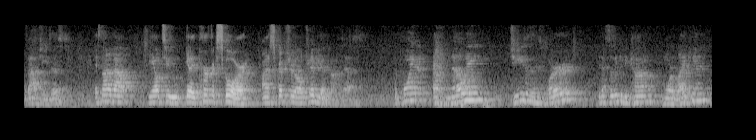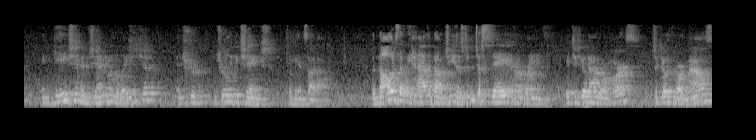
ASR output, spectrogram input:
about Jesus. It's not about being able to get a perfect score on a scriptural trivia contest. The point of knowing Jesus and His Word that so we can become more like Him, engage Him in genuine relationship, and, tr- and truly be changed from the inside out. The knowledge that we have about Jesus shouldn't just stay in our brains. It should go down to our hearts, it should go through our mouths,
